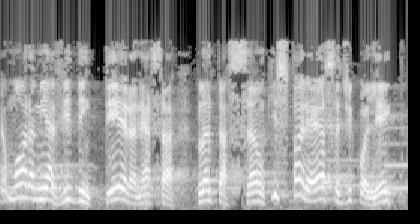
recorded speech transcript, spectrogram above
Eu moro a minha vida inteira nessa plantação, que história é essa de colheita?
